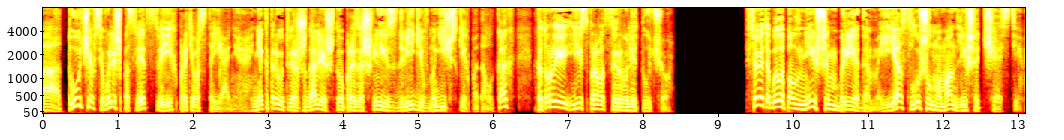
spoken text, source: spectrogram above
а туча всего лишь последствия их противостояния. Некоторые утверждали, что произошли сдвиги в магических потолках, которые и спровоцировали тучу. Все это было полнейшим бредом, и я слушал маман лишь отчасти.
